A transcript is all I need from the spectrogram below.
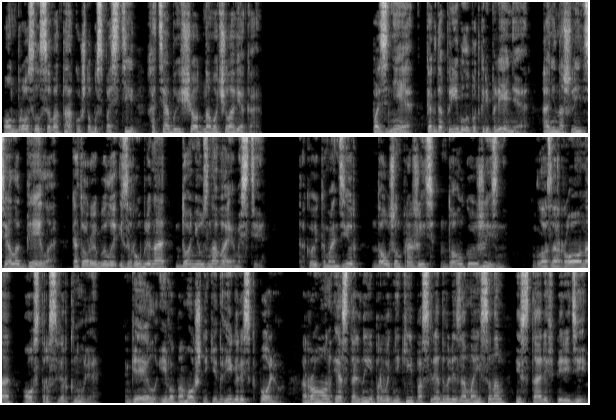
он бросился в атаку, чтобы спасти хотя бы еще одного человека. Позднее, когда прибыло подкрепление, они нашли тело Гейла, которое было изрублено до неузнаваемости. Такой командир должен прожить долгую жизнь. Глаза Рона остро сверкнули. Гейл и его помощники двигались к полю. Роун и остальные проводники последовали за Мейсоном и стали впереди.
